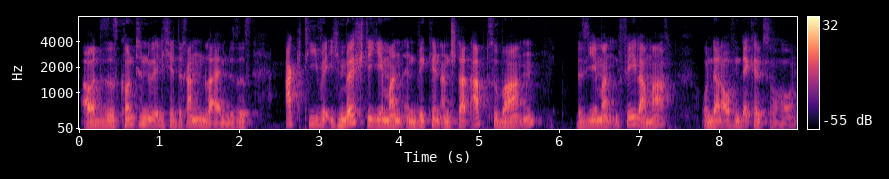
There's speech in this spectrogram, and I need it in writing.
Aber dieses kontinuierliche Dranbleiben, dieses aktive, ich möchte jemanden entwickeln, anstatt abzuwarten, bis jemand einen Fehler macht und dann auf den Deckel zu hauen.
